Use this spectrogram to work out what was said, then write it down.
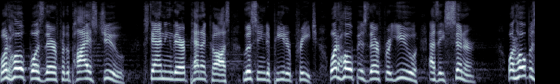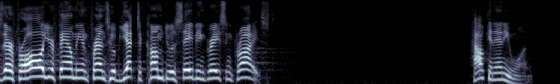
What hope was there for the pious Jew standing there at Pentecost listening to Peter preach? What hope is there for you as a sinner? What hope is there for all your family and friends who have yet to come to a saving grace in Christ? How can anyone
